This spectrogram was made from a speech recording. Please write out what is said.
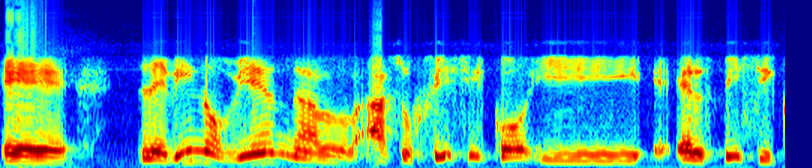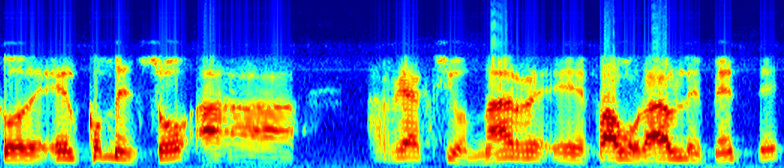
eh, le vino bien al, a su físico y el físico de él comenzó a, a reaccionar eh, favorablemente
